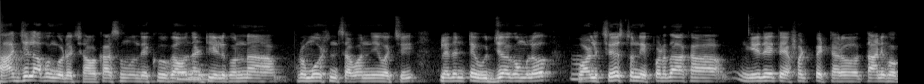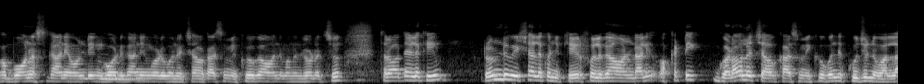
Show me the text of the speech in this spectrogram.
రాజ్య లాభం కూడా వచ్చే అవకాశం ఉంది. ఎక్కువగా ఉంది అంటే వీళ్ళకి ఉన్న ప్రమోషన్స్ అవన్నీ వచ్చి లేదంటే ఉద్యోగంలో వాళ్ళు చేస్తున్న ఇప్పటిదాకా ఏదైతే ఎఫర్ట్ పెట్టారో దానికి ఒక బోనస్ కానివ్వండి ఇంకోటి కానీ ఇంకోటి కొని వచ్చే అవకాశం ఎక్కువగా ఉంది మనం చూడొచ్చు. తర్వాత వీళ్ళకి రెండు విషయాలు కొంచెం కేర్ఫుల్గా ఉండాలి. ఒకటి గొడవలు వచ్చే అవకాశం ఎక్కువగా ఉంది కుజుని వల్ల.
